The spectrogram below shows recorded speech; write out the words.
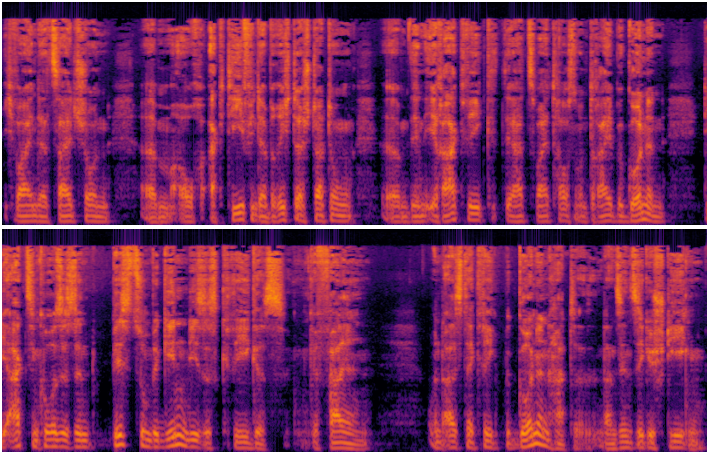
ich war in der Zeit schon ähm, auch aktiv in der Berichterstattung. Ähm, den Irakkrieg, der hat 2003 begonnen. Die Aktienkurse sind bis zum Beginn dieses Krieges gefallen. Und als der Krieg begonnen hatte, dann sind sie gestiegen.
